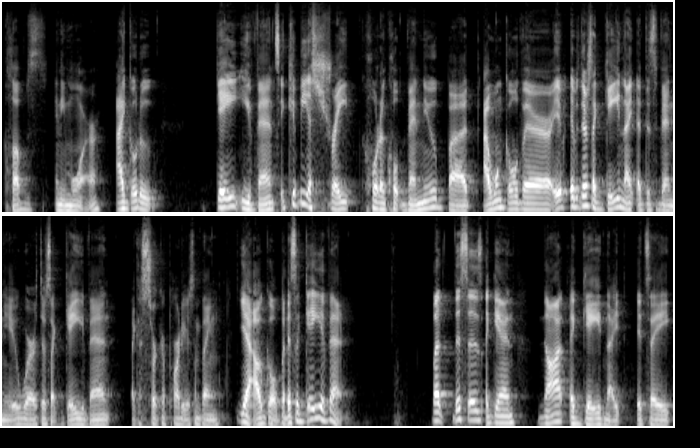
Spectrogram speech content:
clubs anymore. I go to gay events. It could be a straight quote unquote venue, but I won't go there. If, if, there's a gay night at this venue where there's a gay event, like a circuit party or something, yeah, I'll go. But it's a gay event. But this is, again, not a gay night. It's a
